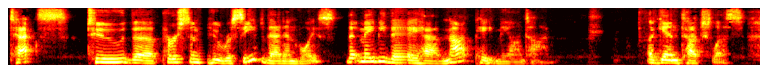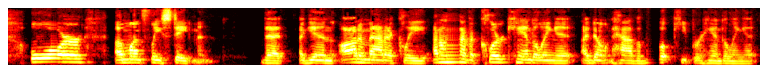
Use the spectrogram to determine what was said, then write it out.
texts to the person who received that invoice that maybe they have not paid me on time. Again, touchless. Or a monthly statement that, again, automatically, I don't have a clerk handling it, I don't have a bookkeeper handling it,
